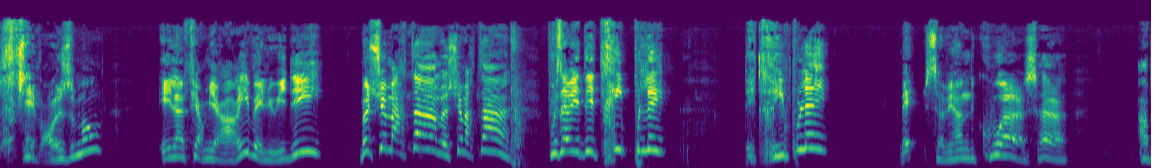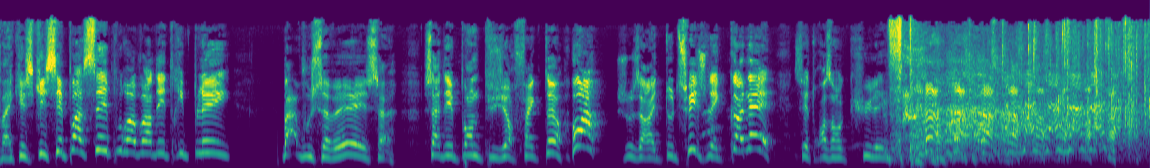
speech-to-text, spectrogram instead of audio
fiévreusement, et l'infirmière arrive et lui dit Monsieur Martin, monsieur Martin, vous avez des triplés. Des triplés Mais ça vient de quoi, ça? Ah bah, qu'est-ce qui s'est passé pour avoir des triplés? Bah, vous savez, ça, ça dépend de plusieurs facteurs. Oh Je vous arrête tout de suite, je les connais, ces trois enculés.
